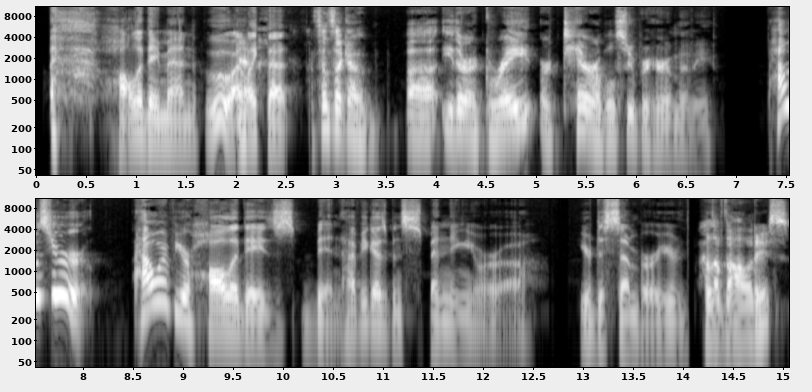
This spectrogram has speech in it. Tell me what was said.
Holiday men. Ooh, I Yeah. like that. It sounds like a uh, either a great or terrible superhero movie. How's your how have your holidays been? Have you guys been spending your uh your December, your I love the holidays.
